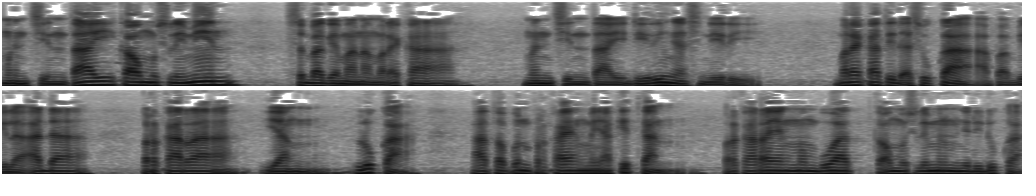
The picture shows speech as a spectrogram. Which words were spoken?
mencintai kaum muslimin sebagaimana mereka mencintai dirinya sendiri. Mereka tidak suka apabila ada perkara yang luka ataupun perkara yang menyakitkan, perkara yang membuat kaum muslimin menjadi duka,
